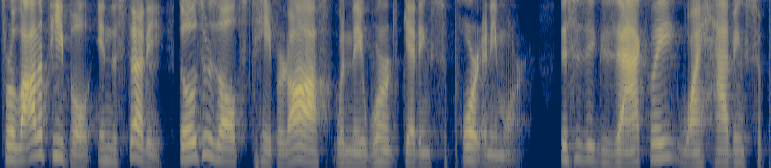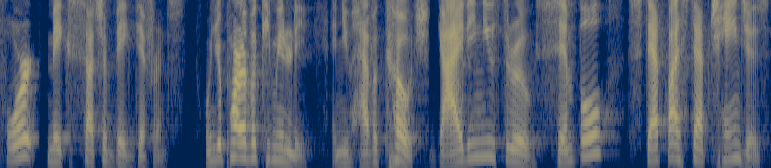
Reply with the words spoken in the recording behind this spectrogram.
For a lot of people in the study, those results tapered off when they weren't getting support anymore. This is exactly why having support makes such a big difference. When you're part of a community and you have a coach guiding you through simple, step by step changes,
